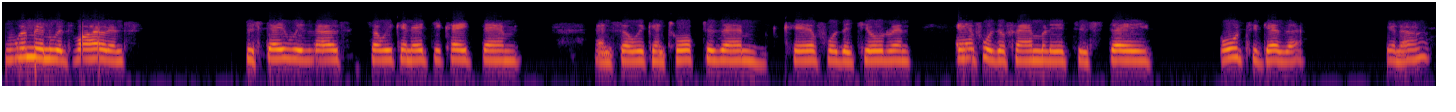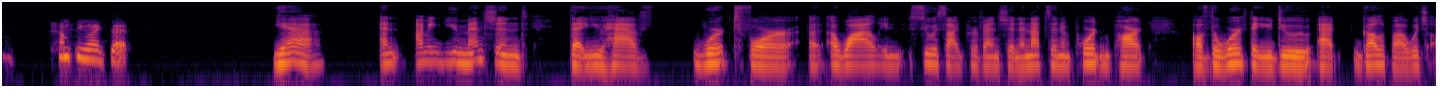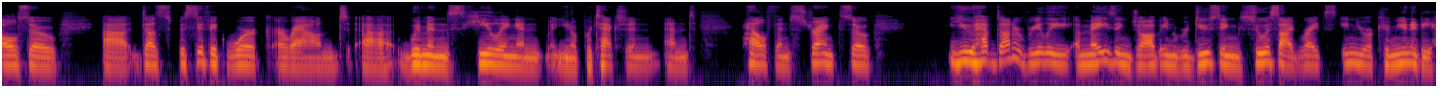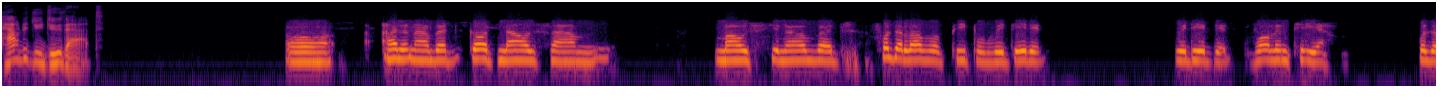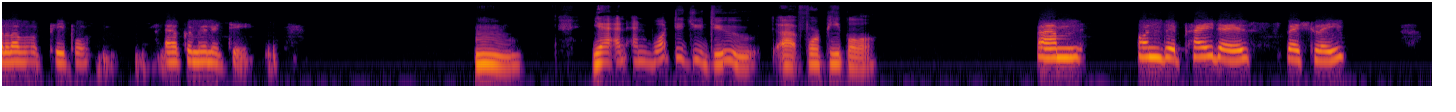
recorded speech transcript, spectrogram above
women with violence to stay with us so we can educate them and so we can talk to them care for the children care for the family to stay all together, you know, something like that. Yeah. And I mean, you mentioned that you have worked for a, a, while in suicide prevention, and that's an important part of the work that you do at Galupa, which also uh, does specific work around uh, women's healing and you know protection and health and strength. So you have done a really amazing job in reducing suicide rates in your community. How did you do that? Oh, I don't know, but God knows um, most, you know. But for the love of people, we did it. We did it. Volunteer for the love of people, our community. Mm. Yeah, and and what did you do uh, for people um, on the paydays, especially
